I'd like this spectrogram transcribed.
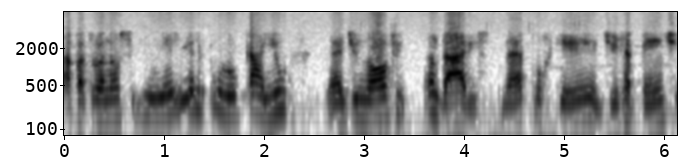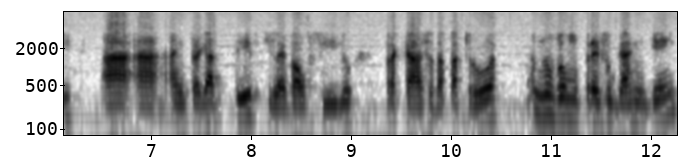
a patroa não seguiu ele e ele pulou, caiu é, de nove andares, né? Porque de repente a, a, a empregada teve que levar o filho para casa da patroa. Não vamos prejulgar ninguém,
